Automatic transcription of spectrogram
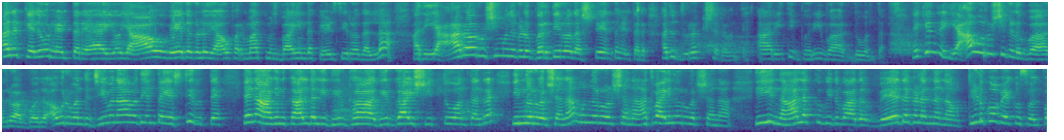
ಆದ್ರೆ ಕೆಲವ್ರು ಹೇಳ್ತಾರೆ, ಅಯ್ಯೋ, ಯಾವ ವೇದಗಳು ಯಾವ ಪರಮಾತ್ಮನ ಬಾಯಿಂದ ಕೇಳಿಸಿರೋದಲ್ಲ, ಅದು ಯಾರೋ ಋಷಿಮುನಿಗಳು ಬರ್ದಿರೋದಷ್ಟೇ ಅಂತ ಹೇಳ್ತಾರೆ. ಅದು ದುರಕ್ಷರವಂತೆ, ಆ ರೀತಿ ಬರಿಬಾರ್ದು ಅಂತ. ಯಾಕೆಂದ್ರೆ ಯಾವ ಋಷಿಗಳು ಆದ್ರೂ ಆಗ್ಬೋದು, ಅವರು ಒಂದು ಜೀವನಾವಧಿ ಅಂತ ಎಷ್ಟಿರುತ್ತೆ? ಏನೋ ಆಗಿನ ಕಾಲದಲ್ಲಿ ದೀರ್ಘ, ದೀರ್ಘಾಯುಷ್ ಇತ್ತು ಅಂತಂದ್ರೆ ಇನ್ನೂರು ವರ್ಷನ, ಮುನ್ನೂರು ವರ್ಷನ ಅಥವಾ ಐನೂರು ವರ್ಷನ. ಈ ನಾಲ್ಕು ವಿಧವಾದ ವೇದಗಳನ್ನ ನಾವು ತಿಳ್ಕೋಬೇಕು ಸ್ವಲ್ಪ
